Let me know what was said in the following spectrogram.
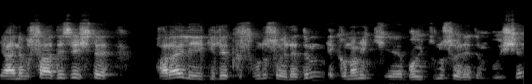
Yani bu sadece işte parayla ilgili kısmını söyledim, ekonomik e, boyutunu söyledim bu işin.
